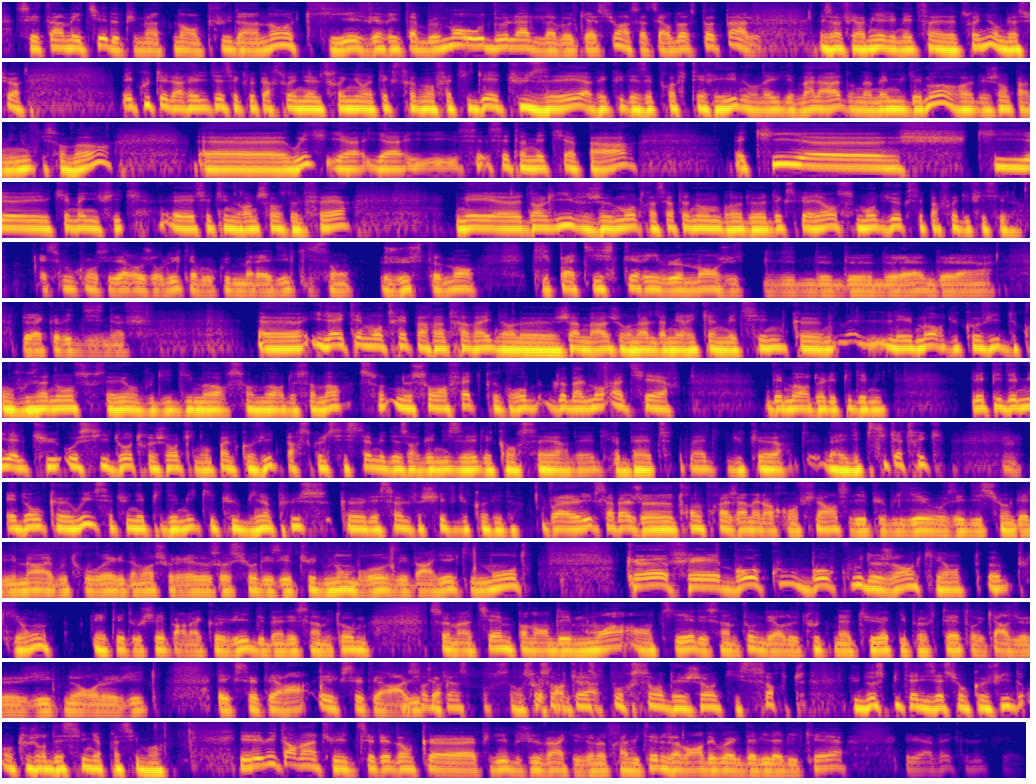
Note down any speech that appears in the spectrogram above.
c'est un métier depuis maintenant plus d'un an qui est véritablement au-delà de la vocation à sacerdoce total. Les infirmiers, les médecins, les aides-soignants, bien sûr. Écoutez, la réalité, c'est que le personnel soignant est extrêmement fatigué, est usé, a vécu des épreuves terribles. On a eu des malades, on a même eu des morts, des gens parmi nous qui sont morts. Euh, oui, c'est un métier à part euh, qui, euh, qui est magnifique et c'est une grande chance de le faire. Mais euh, dans le livre, je montre un certain nombre d'expériences. Mon Dieu, que c'est parfois difficile. Est-ce que vous considérez aujourd'hui qu'il y a beaucoup de maladies qui sont justement, qui pâtissent terriblement de, de, de la, de la, de la Covid-19 euh, il a été montré par un travail dans le JAMA, Journal d'American Medicine, que les morts du Covid qu'on vous annonce, vous savez, on vous dit 10 morts, 100 morts, 200 morts, ne sont en fait que globalement un tiers des morts de l'épidémie. L'épidémie, elle tue aussi d'autres gens qui n'ont pas le Covid parce que le système est désorganisé, des cancers, des diabètes, des maladies du cœur, des maladies psychiatriques. Hmm. Et donc, euh, oui, c'est une épidémie qui tue bien plus que les seuls chiffres du Covid. Voilà, le livre s'appelle Je ne tromperai jamais leur confiance. Il est publié aux éditions Gallimard et vous trouverez évidemment sur les réseaux sociaux des études nombreuses et variées qui montrent que fait beaucoup, beaucoup de gens qui ont, qui ont été touchés par la Covid, eh bien, les symptômes se maintiennent pendant des mois entiers, des symptômes d'ailleurs de toute nature qui peuvent être cardiologiques, neurologiques, etc., etc. 75%, 75%, des gens qui sortent d'une hospitalisation Covid ont toujours des signes après six mois. Il est 8h28. C'était donc euh, Philippe Juvin qui est notre invité. Nous avons rendez-vous avec David Abiker et avec Luc Ferry.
